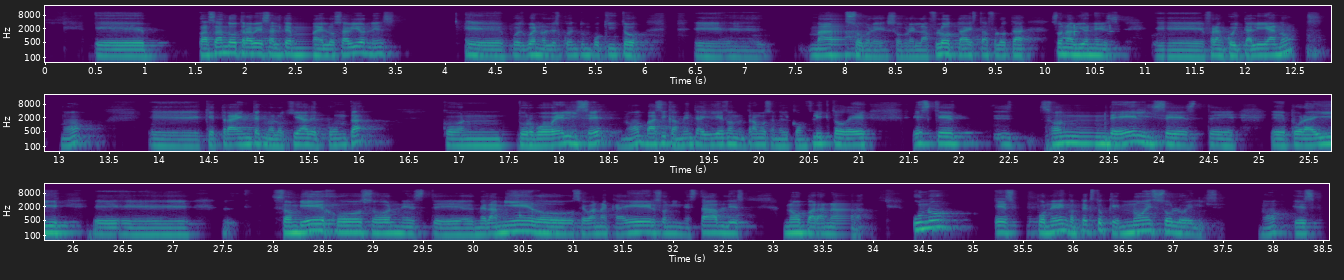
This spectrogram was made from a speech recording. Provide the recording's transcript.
Pasando otra vez al tema de los aviones, eh, pues bueno, les cuento un poquito eh, más sobre, sobre la flota. Esta flota son aviones eh, franco-italianos, ¿no? Que traen tecnología de punta con turbohélice, ¿no? Básicamente ahí es donde entramos en el conflicto de, es que son de hélice, este, por ahí son viejos, son, este, me da miedo, se van a caer, son inestables, no para nada. Uno es poner en contexto que no es solo hélice, ¿no? Es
